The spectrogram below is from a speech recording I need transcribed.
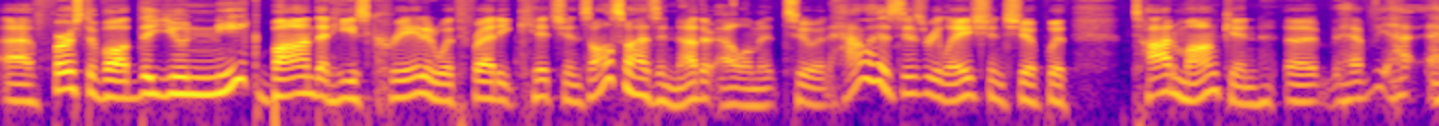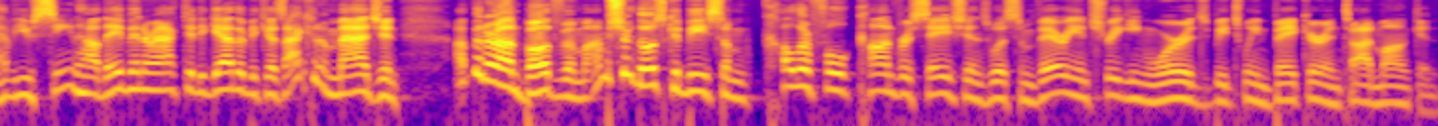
Uh, first of all, the unique bond that he's created with Freddie Kitchens also has another element to it. How has his relationship with Todd Monken? Uh, have have you seen how they've interacted together? Because I can imagine, I've been around both of them. I'm sure those could be some colorful conversations with some very intriguing words between Baker and Todd Monken.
